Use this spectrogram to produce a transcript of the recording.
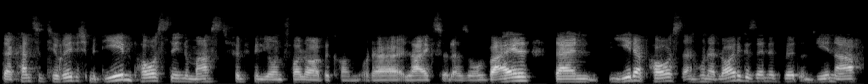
Da kannst du theoretisch mit jedem Post, den du machst, fünf Millionen Follower bekommen oder Likes oder so, weil dein, jeder Post an 100 Leute gesendet wird und je nach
